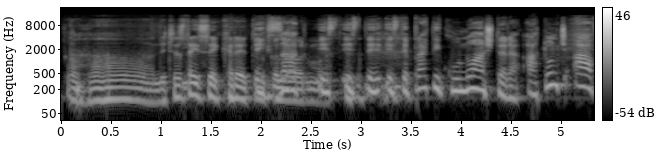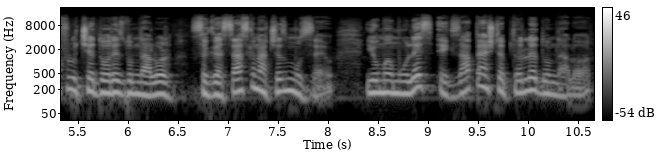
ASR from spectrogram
Aha, deci ăsta e secretul exact, până la urmă. Este, este, este practic cunoașterea. Atunci aflu ce doresc dumnealor să găsească în acest muzeu. Eu mă mulez exact pe așteptările dumnealor.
